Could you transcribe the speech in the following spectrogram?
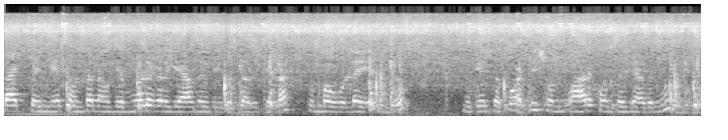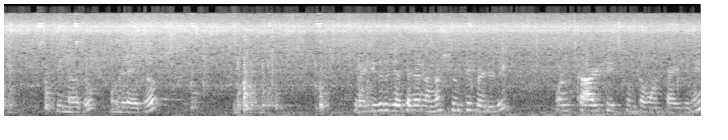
ಬ್ಯಾಕ್ ಪೇನ್ಗೆ ಸೊಂಟ ನಮಗೆ ಮೂಳೆಗಳಿಗೆ ಯಾವುದಾದ್ರು ಇರುತ್ತೆ ಅದಕ್ಕೆಲ್ಲ ತುಂಬ ಒಳ್ಳೆಯ ಇದು. ನುಗ್ಗೆ ಸೊಪ್ಪು ಅಟ್ಲೀಸ್ಟ್ ಒಂದು ವಾರಕ್ಕೆ ಒಂದು ಆದ್ರೂ ತಿನ್ನೋದು ಒಳ್ಳೆಯದು. ಇವಾಗ ಇದ್ರ ಜೊತೆ ನಾನು ಶುಂಠಿ ಬೆಳ್ಳುಳ್ಳಿ ಒಂದು ಕಾಲು ಟೀ ಸ್ಪೂನ್ ತೊಗೊತಾ ಇದ್ದೀನಿ.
